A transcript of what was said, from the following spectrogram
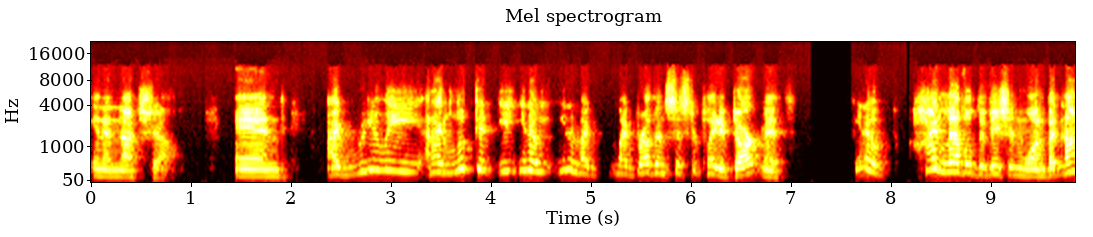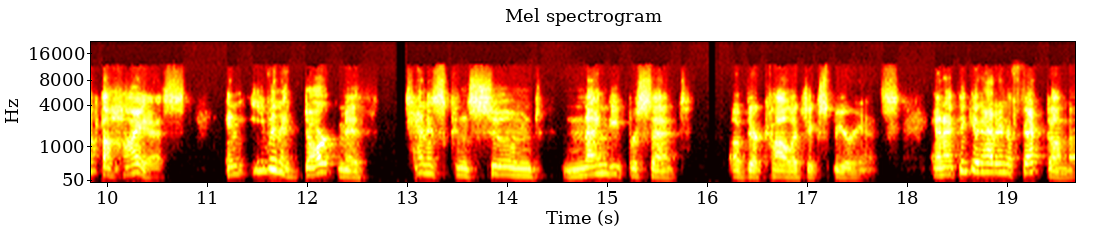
in a nutshell. And I really and I looked at you know you know my my brother and sister played at Dartmouth, you know high level Division One, but not the highest. And even at Dartmouth, tennis consumed ninety percent of their college experience. And I think it had an effect on them.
